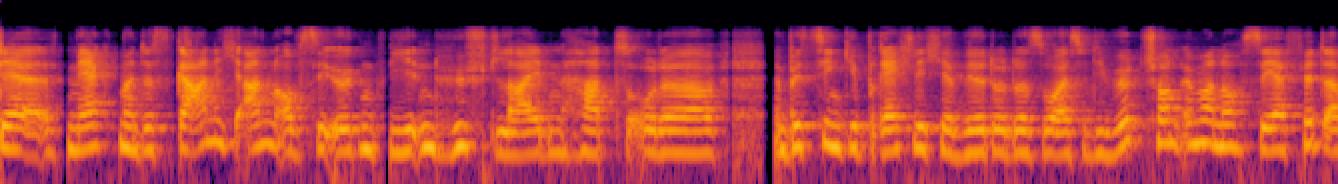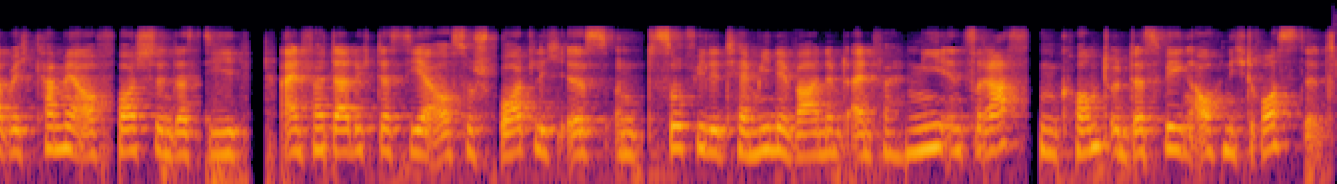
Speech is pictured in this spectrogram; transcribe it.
der merkt man das gar nicht an, ob sie irgendwie ein Hüftleiden hat oder ein bisschen gebrechlicher wird oder so. Also die wirkt schon immer noch sehr fit, aber ich kann mir auch vorstellen, dass die einfach dadurch, dass sie ja auch so sportlich ist und so viele Termine wahrnimmt, einfach nie ins Rasten kommt und deswegen auch nicht rostet.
